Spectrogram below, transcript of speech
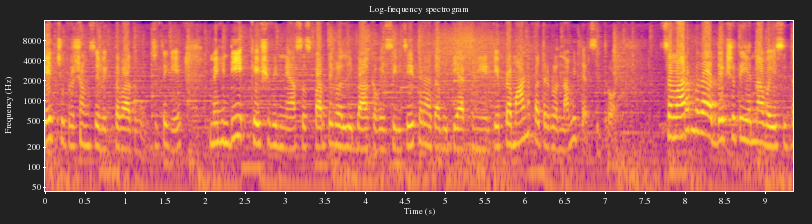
ಹೆಚ್ಚು ಪ್ರಶಂಸೆ ವ್ಯಕ್ತವಾದವು. ಜೊತೆಗೆ ಮೆಹಂದಿ, ಕೇಶವಿನ್ಯಾಸ ಸ್ಪರ್ಧೆಗಳಲ್ಲಿ ಭಾಗವಹಿಸಿ ವಿಜೇತರಾದ ವಿದ್ಯಾರ್ಥಿನಿಯರಿಗೆ ಪ್ರಮಾಣ ಪತ್ರಗಳನ್ನು ವಿತರಿಸಿದರು. ಸಮಾರಂಭದ ಅಧ್ಯಕ್ಷತೆಯನ್ನ ವಹಿಸಿದ್ದ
